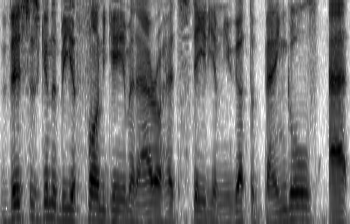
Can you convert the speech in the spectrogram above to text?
This is going to be a fun game at Arrowhead Stadium. You got the Bengals at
